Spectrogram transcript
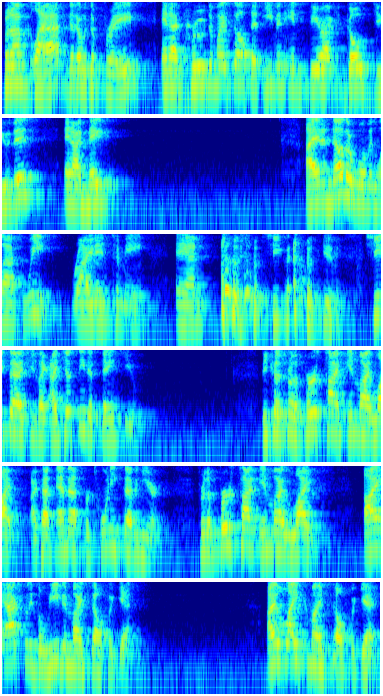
But I'm glad that I was afraid, and I proved to myself that even in fear, I could go do this, and I made it. I had another woman last week write into me, and she said, excuse me, she said, she's like, I just need to thank you. Because for the first time in my life, I've had MS for 27 years. For the first time in my life, I actually believe in myself again. I like myself again.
